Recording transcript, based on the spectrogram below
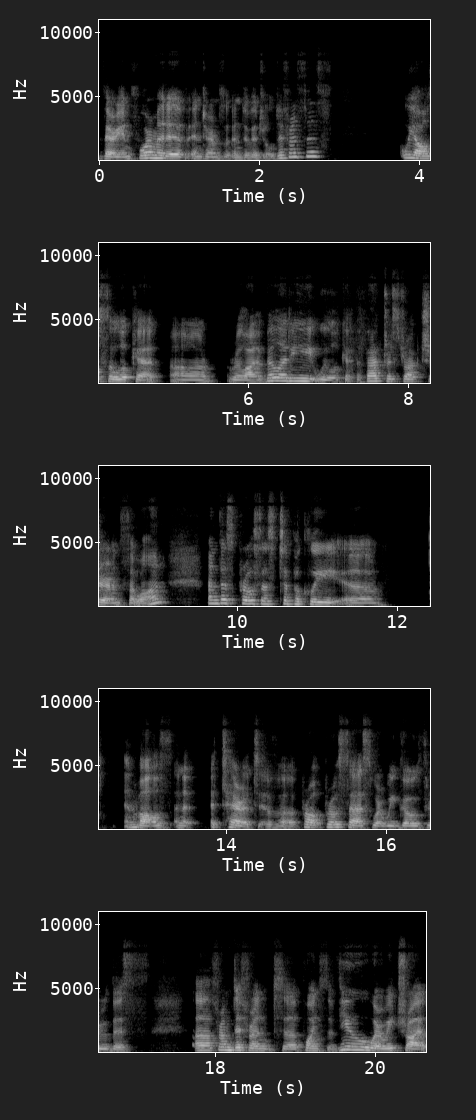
very informative in terms of individual differences. We also look at uh, reliability, we look at the factor structure, and so on. And this process typically uh, involves an iterative uh, pro process where we go through this uh, from different uh, points of view, where we try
